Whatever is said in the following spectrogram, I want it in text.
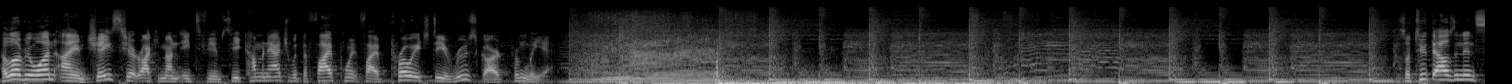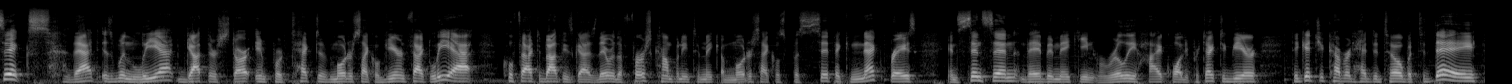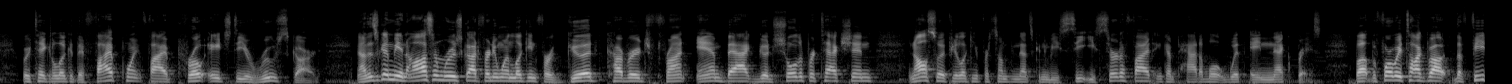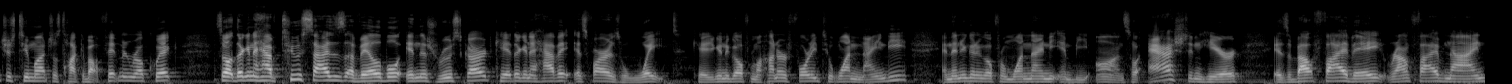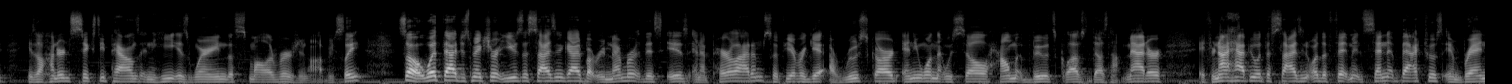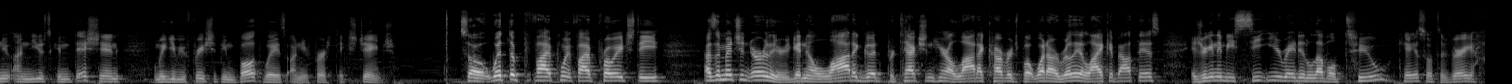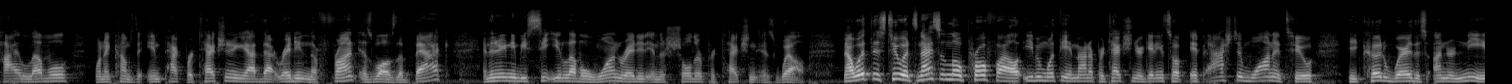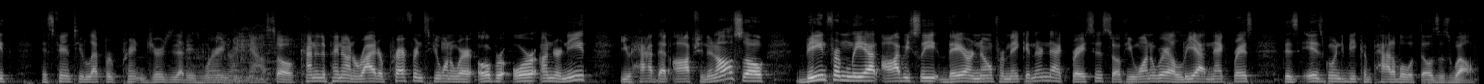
Hello everyone, I am Chase here at Rocky Mountain ATVMC coming at you with the 5.5 Pro HD Roost Guard from Leatt. So 2006, that is when Leatt got their start in protective motorcycle gear. In fact, Leatt, cool fact about these guys, they were the first company to make a motorcycle specific neck brace. And since then, they've been making really high quality protective gear to get you covered head to toe. But today, we're taking a look at the 5.5 Pro HD Roost Guard. Now this is going to be an awesome roost guard for anyone looking for good coverage front and back, good shoulder protection, and also if you're looking for something that's going to be CE certified and compatible with a neck brace. But before we talk about the features too much, let's talk about fitment real quick. So they're going to have two sizes available in this roost guard. Okay, they're going to have it as far as weight. Okay, you're going to go from 140 to 190, and then you're going to go from 190 and beyond. So Ashton here is about 5'8", around 5'9". He's 160 pounds, and he is wearing the smaller version, obviously. So with that, just make sure use the sizing guide, but remember, this is an apparel item, so if you ever get a roost guard, anyone that we sell, helmet, boots, gloves, does not matter. If you're not happy with the sizing or the fitment, send it back to us in brand new unused condition, and we give you free shipping both ways on your first exchange. So with the 5.5 Pro HD, as I mentioned earlier, you're getting a lot of good protection here, a lot of coverage, but what I really like about this is you're gonna be CE rated level two, okay? So it's a very high level when it comes to impact protection. You have that rating in the front as well as the back, and then you're gonna be CE level one rated in the shoulder protection as well. Now with this too, it's nice and low profile even with the amount of protection you're getting. So if Ashton wanted to, he could wear this underneath his fancy leopard print jersey that he's wearing right now. So kind of depending on rider preference, if you want to wear it over or underneath, you have that option. And also, being from Leatt, obviously they are known for making their neck braces. So if you want to wear a Leatt neck brace, this is going to be compatible with those as well.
